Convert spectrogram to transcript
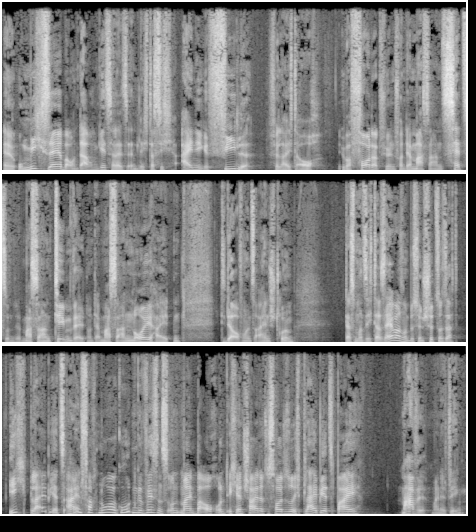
äh, um mich selber, und darum geht's ja letztendlich, dass sich einige, viele vielleicht auch überfordert fühlen von der Masse an Sets und der Masse an Themenwelten und der Masse an Neuheiten, die da auf uns einströmen, dass man sich da selber so ein bisschen schützt und sagt, ich bleibe jetzt einfach nur guten Gewissens und mein Bauch und ich entscheide das heute so, ich bleibe jetzt bei Marvel meinetwegen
